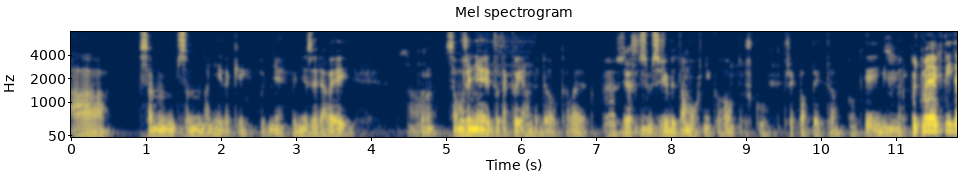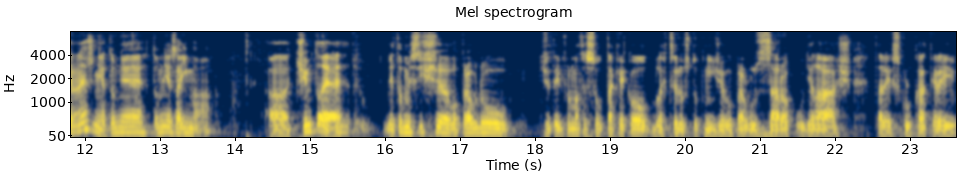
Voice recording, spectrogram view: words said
A jsem, jsem na něj taky hodně, hodně zvědavý. A samozřejmě je to takový underdog, ale Jasně. myslím si, že by tam mohl někoho trošku překvapit. A Okay. Pojďme k té trenéřině, to mě, to mě zajímá. Eh, Čím to je? Je to, myslíš, eh, opravdu, že ty informace jsou tak jako lehce dostupné, že opravdu za rok uděláš tady z kluka, který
